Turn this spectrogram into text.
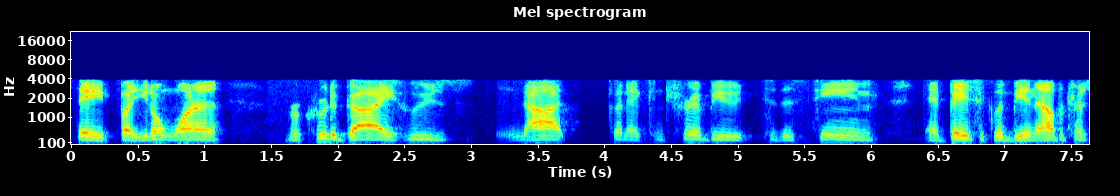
state, but you don't want to recruit a guy who's not going to contribute to this team and basically be an albatross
